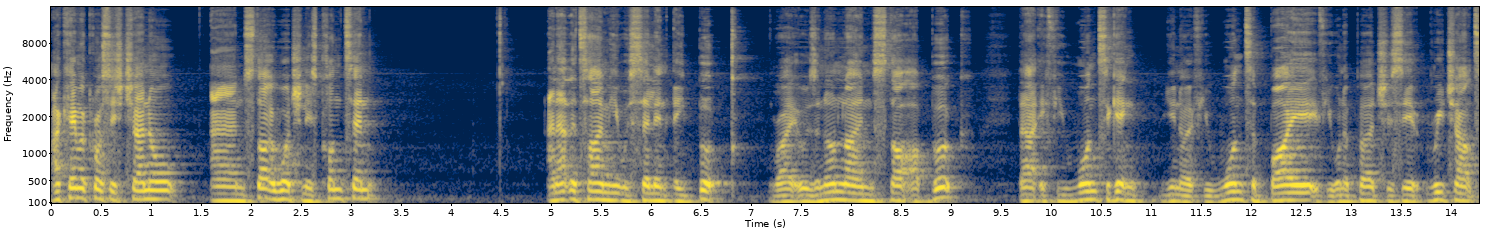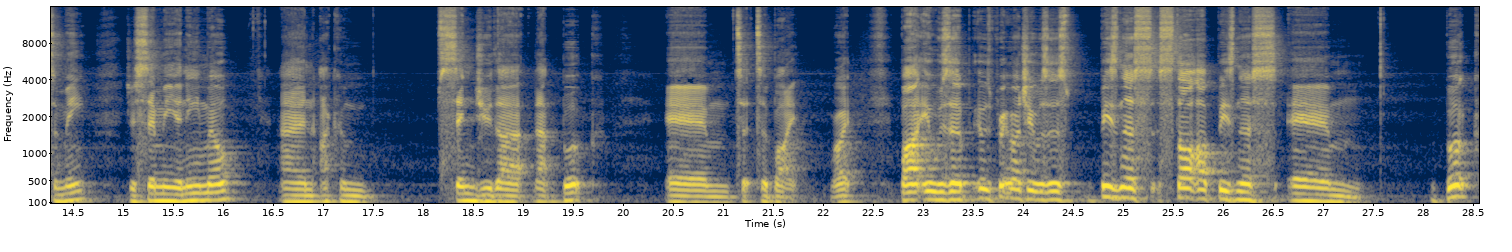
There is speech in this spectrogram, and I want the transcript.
I came across his channel and started watching his content. And at the time he was selling a book, right? It was an online startup book that if you want to get, you know, if you want to buy it, if you want to purchase it, reach out to me. Just send me an email and I can send you that, that book um, to, to buy, right? But it was a, it was pretty much, it was a business, startup business um, book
